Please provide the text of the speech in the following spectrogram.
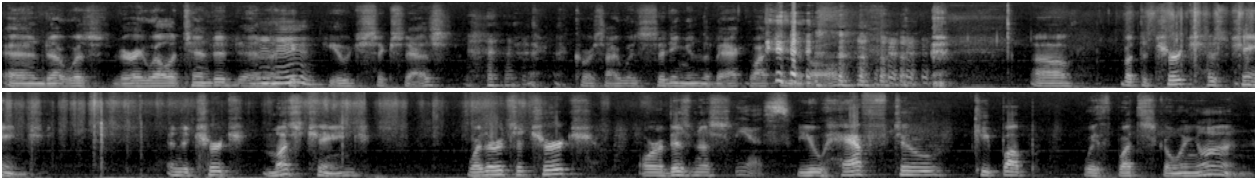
and uh, was very well attended and a hu- huge success. of course, I was sitting in the back watching it all. Uh, but the church has changed, and the church must change, whether it's a church or a business. Yes. You have to keep up with what's going on.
